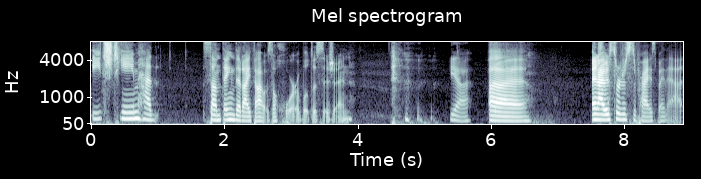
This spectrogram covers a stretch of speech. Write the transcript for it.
each team had something that I thought was a horrible decision. Yeah. Uh, and I was sort of surprised by that.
